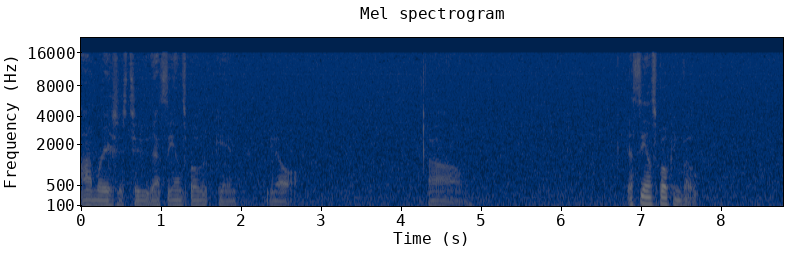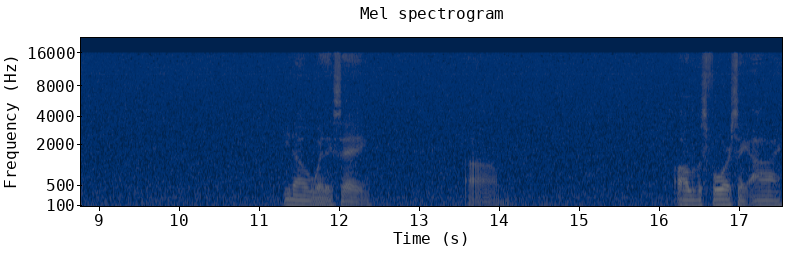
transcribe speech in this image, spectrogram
I'm racist too. That's the unspoken, you know. Um, that's the unspoken vote. You know where they say, um, all of us for say aye,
